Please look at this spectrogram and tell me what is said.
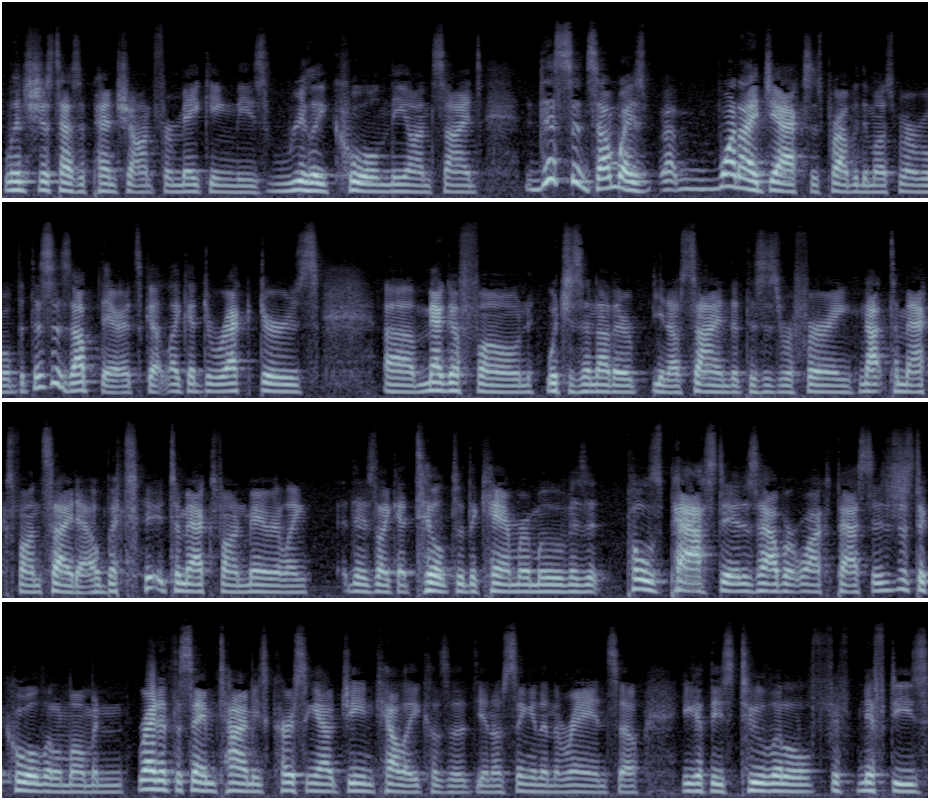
Lynch just has a penchant for making these really cool neon signs. This in some ways uh, one-eyed jacks is probably the most memorable but this is up there. It's got like a director's uh, megaphone, which is another you know sign that this is referring not to Max von Sydow but to, to Max von Mayerling there's like a tilt with the camera move as it pulls past it as Albert walks past it. It's just a cool little moment. Right at the same time, he's cursing out Gene Kelly because of you know singing in the rain. So you get these two little f- nifties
